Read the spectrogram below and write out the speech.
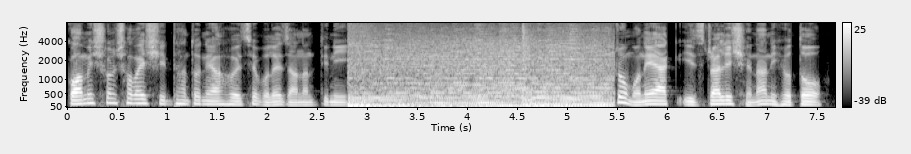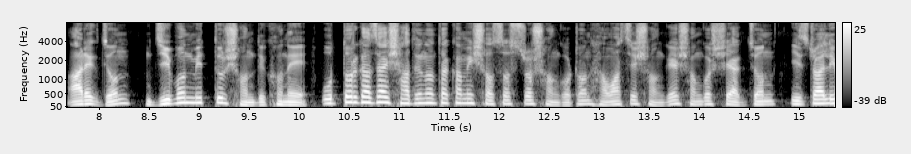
কমিশন সভায় সিদ্ধান্ত নেওয়া হয়েছে বলে জানান তিনি। আক্রমণে এক ইসরায়েলি সেনা নিহত, আরেকজন জীবন মৃত্যুর সন্দিক্ষণে। উত্তর গাজায় স্বাধীনতাকামী সশস্ত্র সংগঠন হামাসের সঙ্গে সংঘর্ষে একজন ইসরায়েলি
